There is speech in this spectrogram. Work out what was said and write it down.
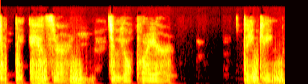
it the answer to your prayer, thinking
